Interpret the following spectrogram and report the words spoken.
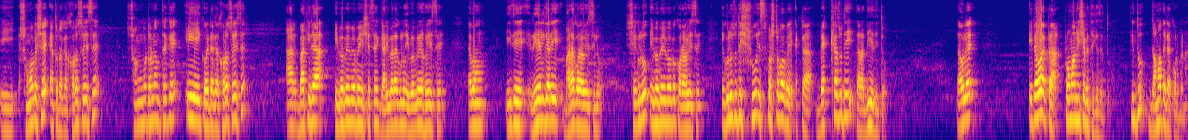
এই সমাবেশে এত টাকা খরচ হয়েছে সংগঠন থেকে এই এই কয় টাকা খরচ হয়েছে, আর বাকিরা এভাবে এভাবে এসেছে, গাড়ি ভাড়াগুলো এভাবে হয়েছে এবং এই যে রেলগাড়ি ভাড়া করা হয়েছিল, সেগুলো এভাবে এভাবে করা হয়েছে। এগুলো যদি সুস্পষ্টভাবে একটা ব্যাখ্যা যদি তারা দিয়ে দিত, তাহলে এটাও একটা প্রমাণ হিসেবে থেকে যেত। কিন্তু জামাত এটা করবে না।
